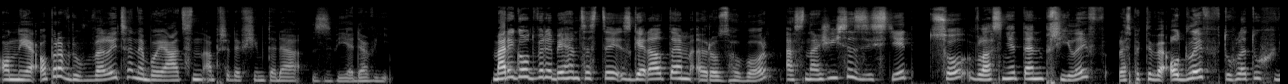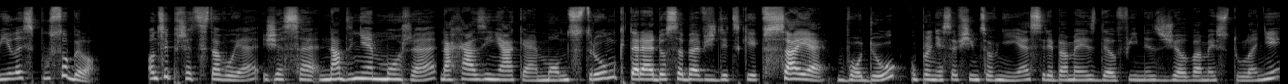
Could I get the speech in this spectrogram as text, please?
On je opravdu velice nebojácný a především teda zvědavý. Marigold vede během cesty s Geraltem rozhovor a snaží se zjistit, co vlastně ten příliv, respektive odliv v tuhle tu chvíli způsobilo. On si představuje, že se na dně moře nachází nějaké monstrum, které do sebe vždycky vsaje vodu, úplně se vším, co v ní je, s rybami, s delfíny, s želvami, s tuleni.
